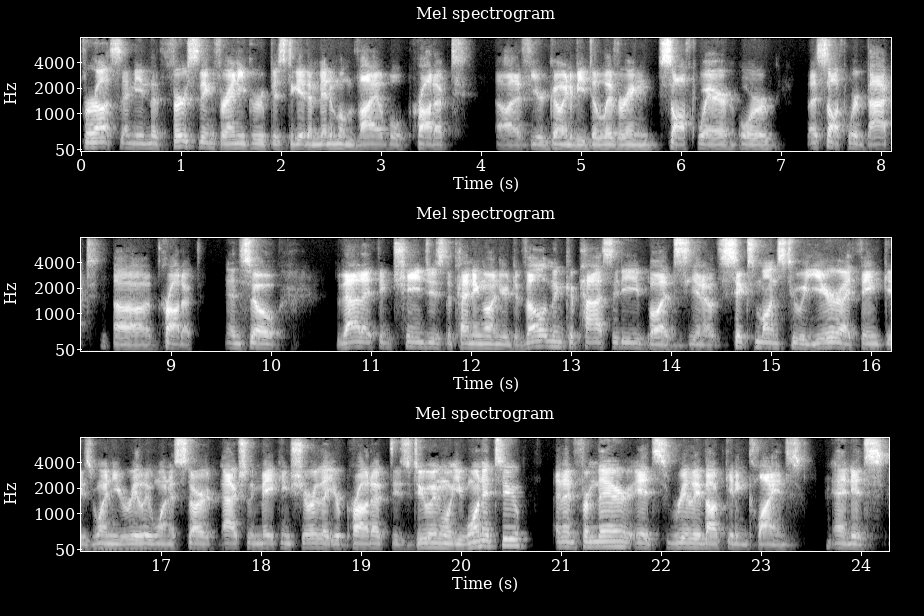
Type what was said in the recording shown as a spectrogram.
for us, I mean, the first thing for any group is to get a minimum viable product uh, if you're going to be delivering software or a software backed uh, product. And so that I think changes depending on your development capacity, but mm-hmm. you know, six months to a year, I think is when you really want to start actually making sure that your product is doing what you want it to. And then from there, it's really about getting clients. And it's,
